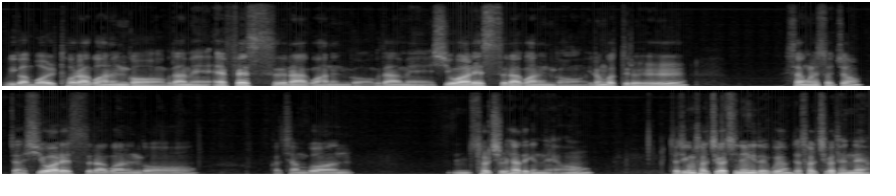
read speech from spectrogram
우리가 멀터라고 하는 거, 그 다음에 fs라고 하는 거, 그 다음에 crs라고 하는 거, 이런 것들을 사용을 했었죠. 자, CRS라고 하는 거 같이 한번 음, 설치를 해야 되겠네요. 자, 지금 설치가 진행이 되고요. 자, 설치가 됐네요.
